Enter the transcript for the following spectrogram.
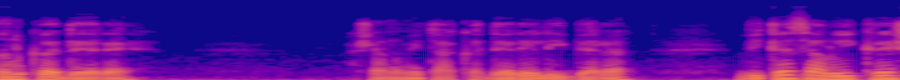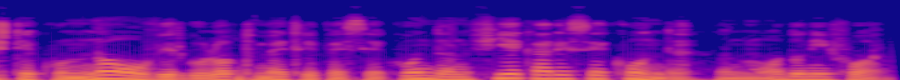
În cădere, așa numita cădere liberă, viteza lui crește cu 9,8 metri pe secundă în fiecare secundă, în mod uniform.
